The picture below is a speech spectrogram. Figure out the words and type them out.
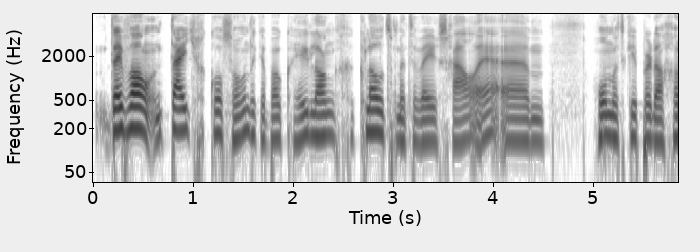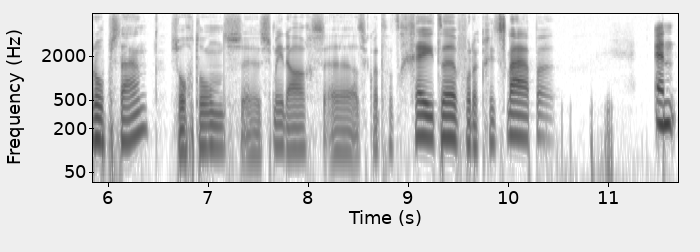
het heeft wel een tijdje gekost, hoor, want ik heb ook heel lang gekloot met de weegschaal. Hè. Ehm, 100 keer per dag erop staan. 's ochtends, eh, s smiddags, eh, als ik wat had gegeten, voordat ik ging slapen. En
